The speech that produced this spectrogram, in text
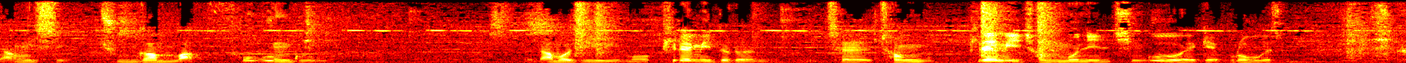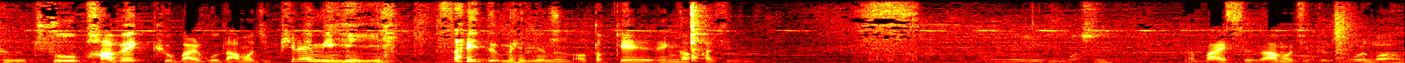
양식, 중간맛, 소금구이. 나머지 뭐 피레미들은 제 전, 피레미 전문인 친구에게 물어보겠습니다. 그 주 바베큐 말고 나머지 피레미 사이드 메뉴는 어떻게 생각하시는지. 음, 맛있네. 맛있어요, 나머지들. 얼마 한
